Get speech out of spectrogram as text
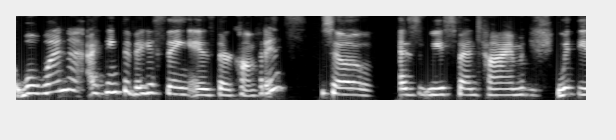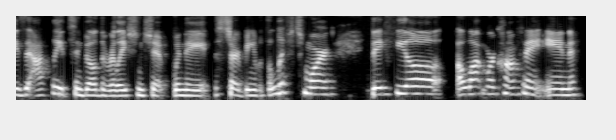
Well, one, I think the biggest thing is their confidence. So as we spend time with these athletes and build the relationship when they start being able to lift more, they feel a lot more confident in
